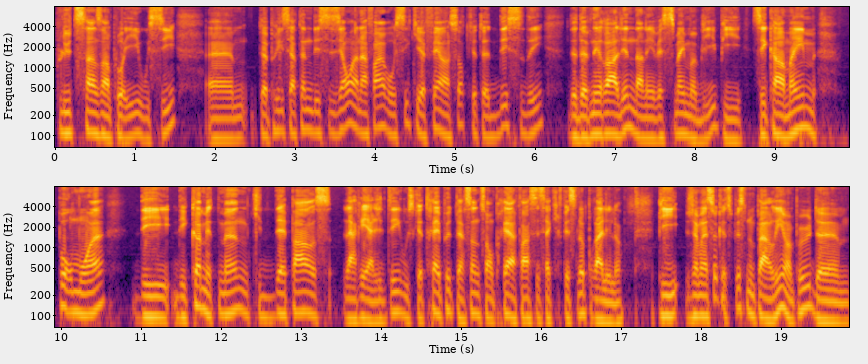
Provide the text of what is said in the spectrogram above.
plus de 100 employés aussi. Euh, tu as pris certaines décisions en affaires aussi qui a fait en sorte que tu as décidé de devenir all-in dans l'investissement immobilier. Puis c'est quand même, pour moi, des, des commitments qui dépassent la réalité où ce que très peu de personnes sont prêtes à faire ces sacrifices-là pour aller là. Puis j'aimerais ça que tu puisses nous parler un peu de,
